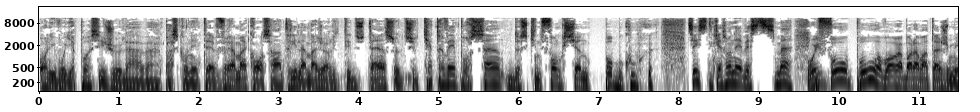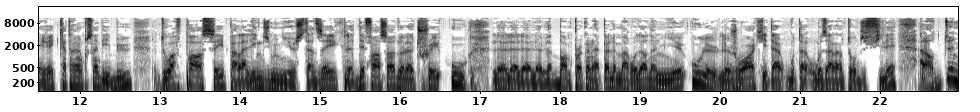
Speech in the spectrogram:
On les voyait pas ces jeux-là avant parce qu'on était vraiment concentrés la majorité du temps sur, sur 80% de ce qui ne fonctionne pas beaucoup. tu sais, c'est une question d'investissement. Oui. Il faut pour avoir un bon avantage numérique, 80% des buts doivent passer par la ligne du milieu, c'est-à-dire que le défenseur doit le toucher ou le, le, le, le- bumper qu'on appelle le maraudeur dans le milieu ou le, le joueur qui est à- aux, aux alentours du filet. Alors d'une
